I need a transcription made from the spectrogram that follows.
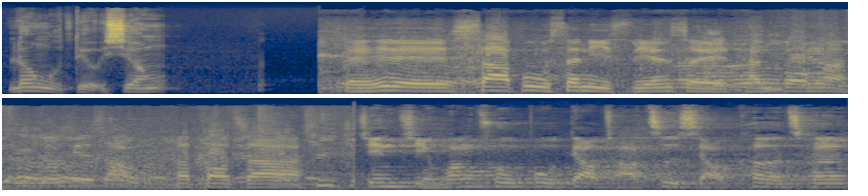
拢有受伤。对，那个纱布生理实验水弹崩啊，要爆炸。经警方初步调查，至小客车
